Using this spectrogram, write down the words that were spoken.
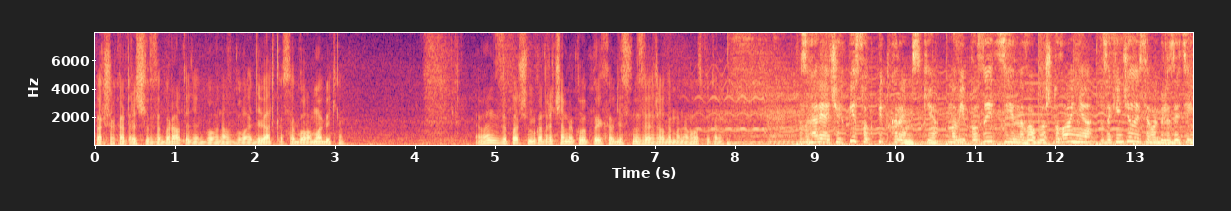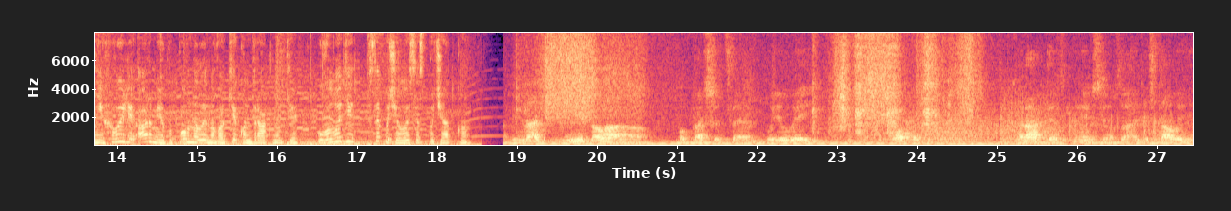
перших контрачів забирав тоді, бо у нас була дев'ятка, все було мобіки. Він за першими контрачами, коли поїхав в Дісну, заїжджав до мене в госпіталь. З гарячих пісок під Кримські. Нові позиції, нове облаштування. Закінчилися мобілізаційні хвилі, армію поповнили новаки-контрактники. У Володі все почалося спочатку. Війна мені дала, по-перше, це бойовий опит. Характер змінився, взагалі ставлення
